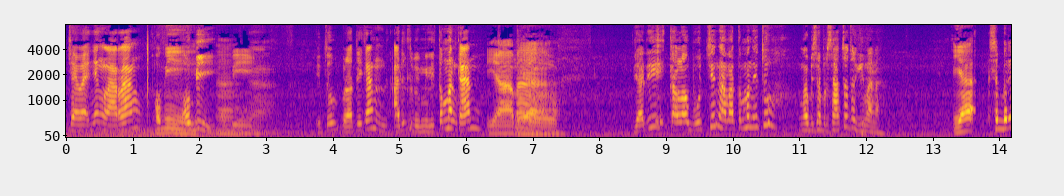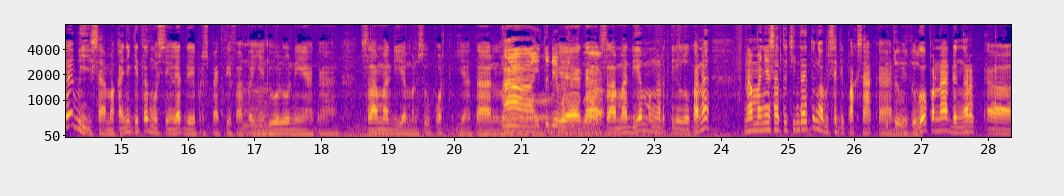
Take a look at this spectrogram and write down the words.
ceweknya ngelarang Hobi. Hobi. Nah. Hobi. Nah, itu berarti kan Adit lebih milih teman kan? iya Nah. betul Jadi kalau bucin sama temen itu nggak bisa bersatu atau gimana? Ya sebenarnya bisa, makanya kita mesti lihat dari perspektif apanya Hmm. dulu nih ya kan. Selama dia mensupport kegiatan lo, Nah, itu dia ya maksud gua. kan. Selama dia mengerti lo, karena namanya satu cinta itu nggak bisa dipaksakan Betul, gitu. Gue pernah dengar eh,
